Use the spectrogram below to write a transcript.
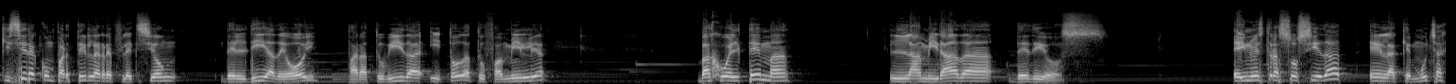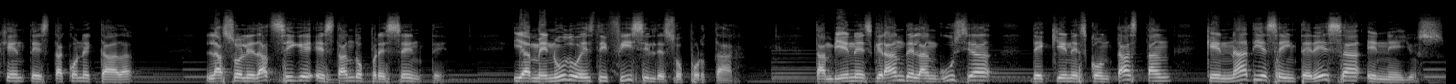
Quisiera compartir la reflexión del día de hoy para tu vida y toda tu familia bajo el tema La mirada de Dios. En nuestra sociedad en la que mucha gente está conectada, la soledad sigue estando presente y a menudo es difícil de soportar. También es grande la angustia de quienes contestan que nadie se interesa en ellos.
